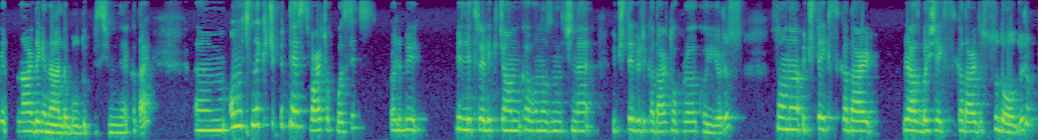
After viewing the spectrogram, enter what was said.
yakınlarda genelde bulduk biz şimdiye kadar. onun içinde küçük bir test var, çok basit. Böyle bir bir litrelik cam kavanozun içine üçte biri kadar toprağı koyuyoruz. Sonra üçte eksi kadar, biraz başı eksi kadar da su doldurup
